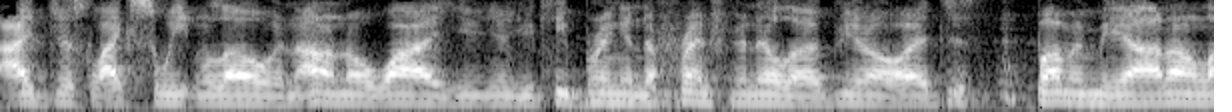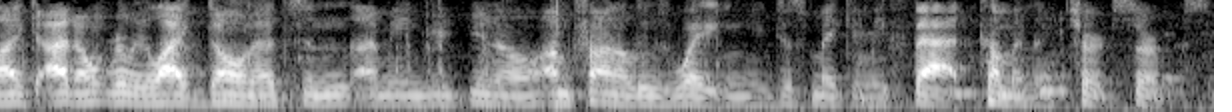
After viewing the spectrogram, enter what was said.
I just like sweet and low, and I don't know why you, you, you keep bringing the French vanilla. You know, it's just bumming me out. I don't like, I don't really like donuts, and I mean, you, you know, I'm trying to lose weight, and you're just making me fat coming to church service.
